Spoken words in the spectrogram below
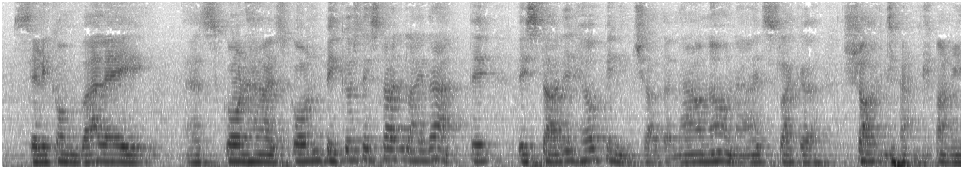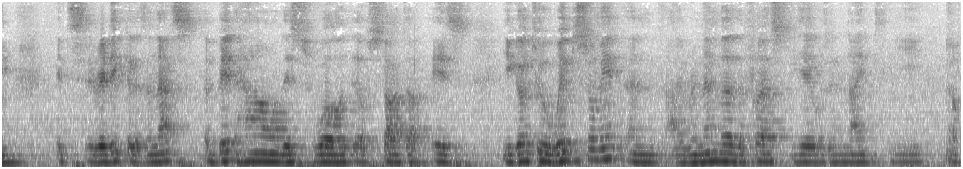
Silicon Valley has gone how it's gone because they started like that. They they started helping each other. Now, no, now it's like a shark tank. I mean, it's ridiculous, and that's a bit how this world of startup is you go to a web summit, and I remember the first year was in 90, no,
